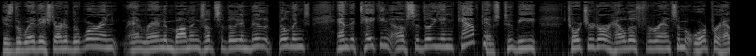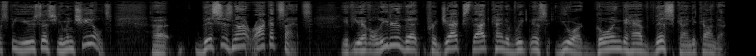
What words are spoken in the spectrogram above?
is the way they started the war and, and random bombings of civilian buildings and the taking of civilian captives to be tortured or held as for ransom or perhaps be used as human shields. Uh, this is not rocket science. If you have a leader that projects that kind of weakness, you are going to have this kind of conduct.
